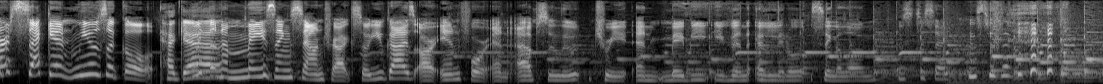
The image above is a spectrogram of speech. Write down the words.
Our second musical. Heck yeah. With an amazing soundtrack. So you guys are in for an absolute treat and maybe even a little sing along. Who's to say? Who's to say?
